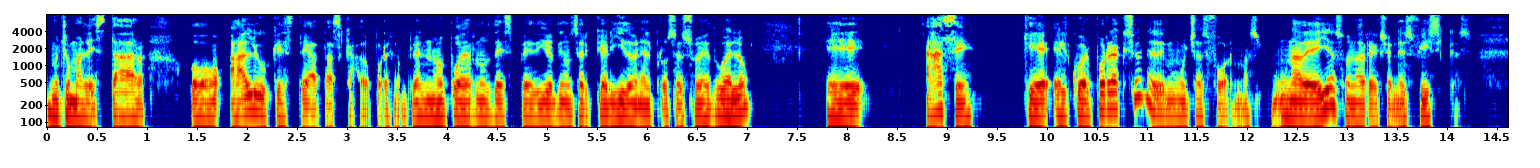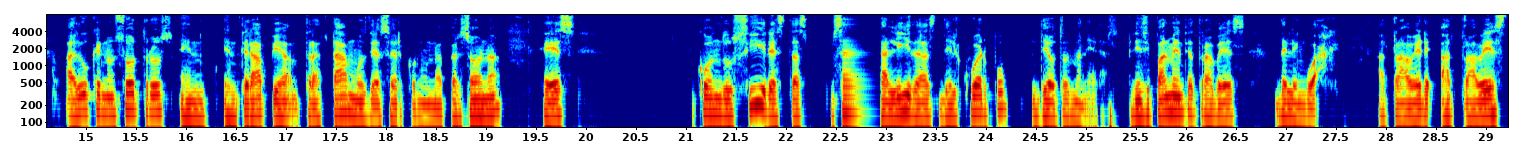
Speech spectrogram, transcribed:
mucho malestar o algo que esté atascado, por ejemplo, el no podernos despedir de un ser querido en el proceso de duelo, eh, hace que el cuerpo reaccione de muchas formas. Una de ellas son las reacciones físicas. Algo que nosotros en, en terapia tratamos de hacer con una persona es conducir estas salidas del cuerpo de otras maneras, principalmente a través del lenguaje, a, través, a través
